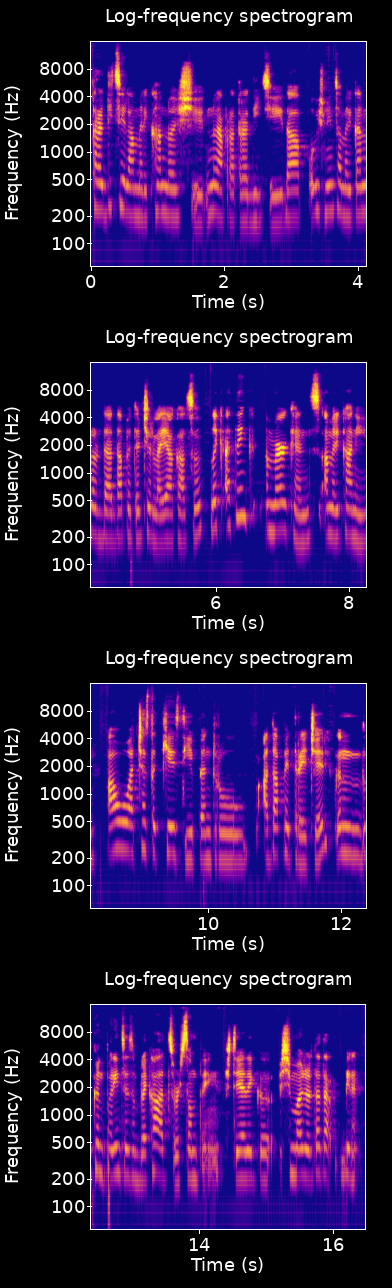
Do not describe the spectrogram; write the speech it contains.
tradițiile americane și nu neapărat tradiții, dar obișnuința americanilor de a da petreceri la ei acasă? Like, I think Americans, americanii, au această chestie pentru a da petreceri când, când părinții sunt plecați or something, știi? Adică și majoritatea, bine,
